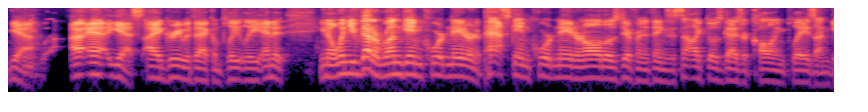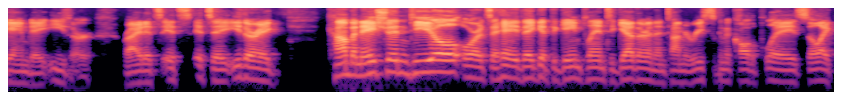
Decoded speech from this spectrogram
Yeah. Anyway. I, I, yes, I agree with that completely. And it, you know, when you've got a run game coordinator and a pass game coordinator and all those different things, it's not like those guys are calling plays on game day either, right? It's it's it's a either a combination deal or it's a hey, they get the game plan together and then Tommy Rees is going to call the plays. So like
